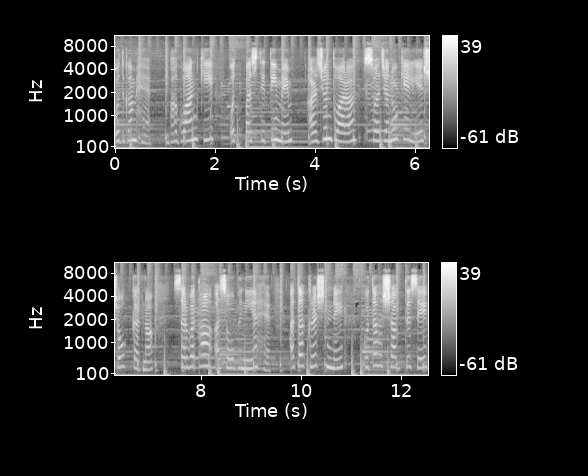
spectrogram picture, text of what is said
उद्गम है। भगवान की उपस्थिति में अर्जुन द्वारा स्वजनों के लिए शोक करना सर्वथा अशोभनीय है। अतः कृष्ण ने कुतः शब्द से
